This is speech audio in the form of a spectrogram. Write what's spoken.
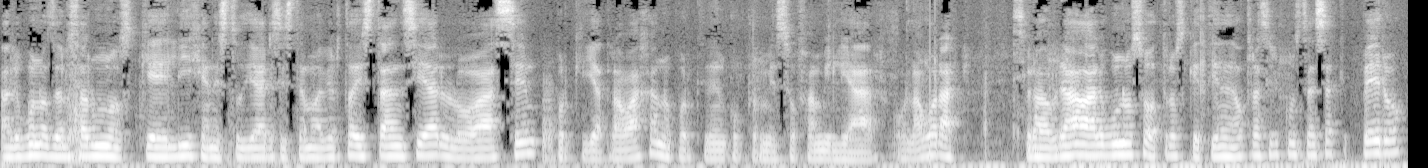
algunos de los alumnos que eligen estudiar el sistema abierto a distancia lo hacen porque ya trabajan o porque tienen compromiso familiar o laboral. Pero habrá algunos otros que tienen otras circunstancias, pero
